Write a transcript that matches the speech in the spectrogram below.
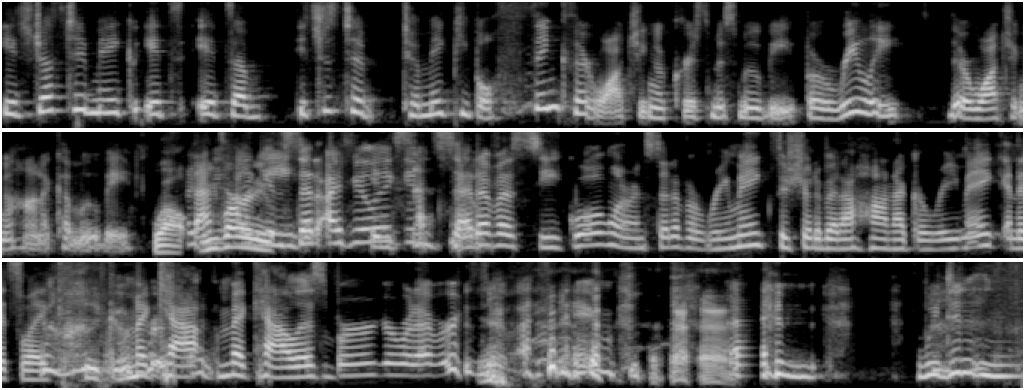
it's just to make it's it's a it's just to to make people think they're watching a Christmas movie, but really they're watching a Hanukkah movie. Well, That's we've already he- Instead, I feel like instead of a sequel or instead of a remake, there should have been a Hanukkah remake, and it's like Hanukkah oh Maca- or whatever is their last name. and we didn't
